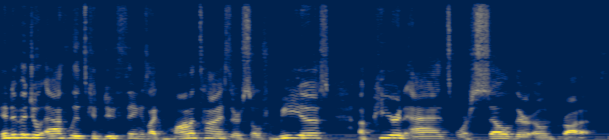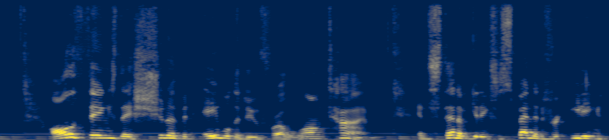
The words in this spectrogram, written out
Individual athletes can do things like monetize their social medias, appear in ads, or sell their own products. All the things they should have been able to do for a long time instead of getting suspended for eating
